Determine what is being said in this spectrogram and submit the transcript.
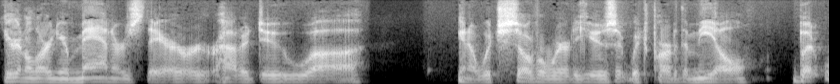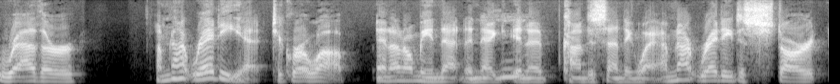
you're going to learn your manners there or how to do, uh, you know, which silverware to use at which part of the meal, but rather, I'm not ready yet to grow up. And I don't mean that in a, neg- mm-hmm. in a condescending way. I'm not ready to start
